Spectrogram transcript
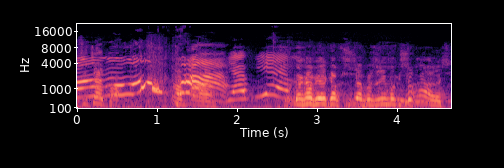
przyczepa. Ja wiem. Taka wielka przyczepa, że nie mogę się odnaleźć.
